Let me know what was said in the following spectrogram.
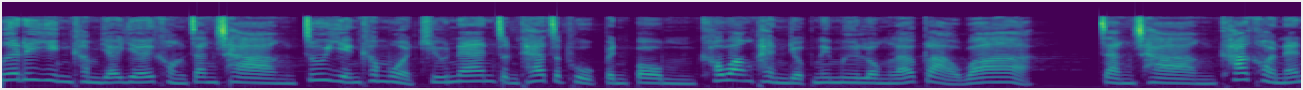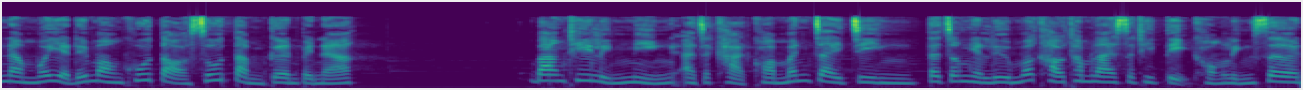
เมื่อได้ยินคำเย้ยเย้ยของจังชาง จู้เยียนขมวดคิ้วแน่นจนแทบจะผูกเป็นปม เขาวางแผ่นหยกในมือลงแล้วกล่าวว่าจังชางข้าขอแนะนำว่าอย่าได้มองคู่ต่อสู้ต่ำเกินไปนัก บางทีหลินหมิงอาจจะขาดความมั่นใจจริง แต่จงอย่าลืมว่าเขาทำลายสถิติของหลิงเซิน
